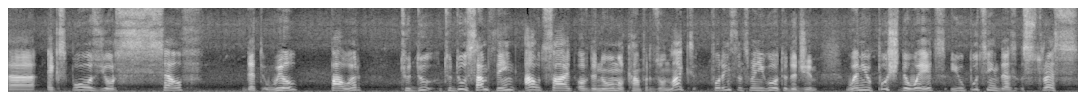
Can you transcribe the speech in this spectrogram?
uh, expose yourself that will power to do to do something outside of the normal comfort zone. Like for instance when you go to the gym when you push the weights you putting the stress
